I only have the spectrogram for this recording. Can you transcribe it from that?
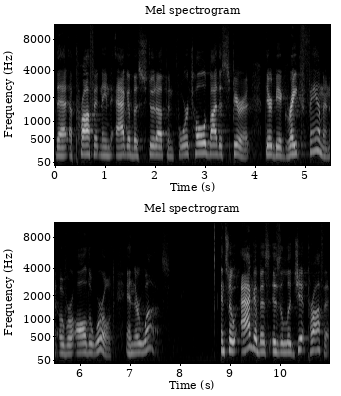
that a prophet named Agabus stood up and foretold by the Spirit there'd be a great famine over all the world. And there was. And so Agabus is a legit prophet.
